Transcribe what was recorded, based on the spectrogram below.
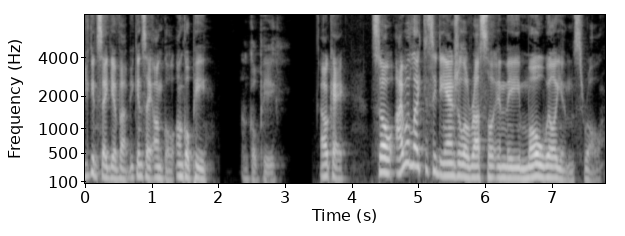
You can say give up. You can say uncle. Uncle P. Uncle P. Okay. So I would like to see D'Angelo Russell in the Mo Williams role.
